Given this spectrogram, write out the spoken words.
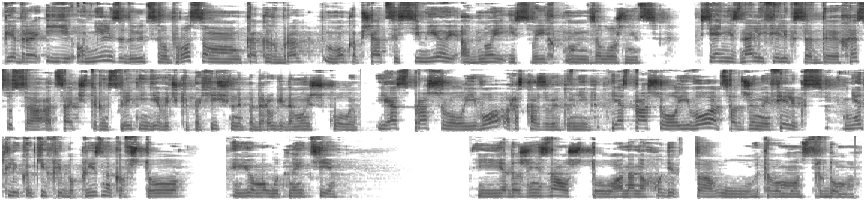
Педро и О'Ниль задаются вопросом, как их брат мог общаться с семьей одной из своих заложниц. Все они знали Феликса де Хесуса, отца 14-летней девочки, похищенной по дороге домой из школы. Я спрашивал его, рассказывает Униль, я спрашивал его, отца Джины, Феликс, нет ли каких-либо признаков, что ее могут найти. И я даже не знал, что она находится у этого монстра дома.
